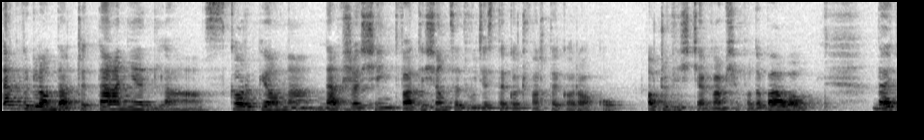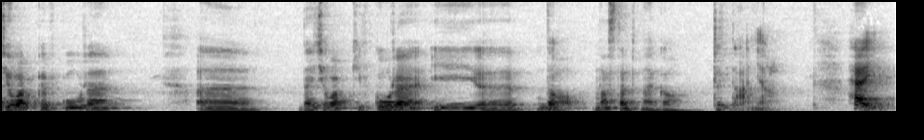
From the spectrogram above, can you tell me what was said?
Tak wygląda czytanie dla Skorpiona na wrzesień 2024 roku. Oczywiście, jak Wam się podobało, dajcie łapkę w górę, dajcie łapki w górę i e, do następnego czytania. Hej!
